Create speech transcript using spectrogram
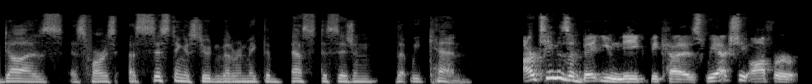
does as far as assisting a student veteran make the best decision that we can our team is a bit unique because we actually offer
